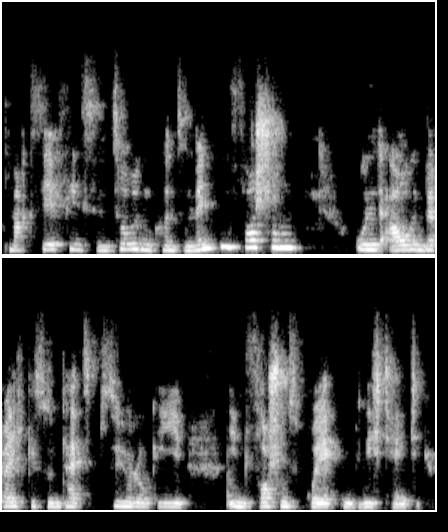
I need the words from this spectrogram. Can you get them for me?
Ich mache sehr viel Sensorik- und Konsumentenforschung und auch im Bereich Gesundheitspsychologie. In Forschungsprojekten bin ich tätig.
